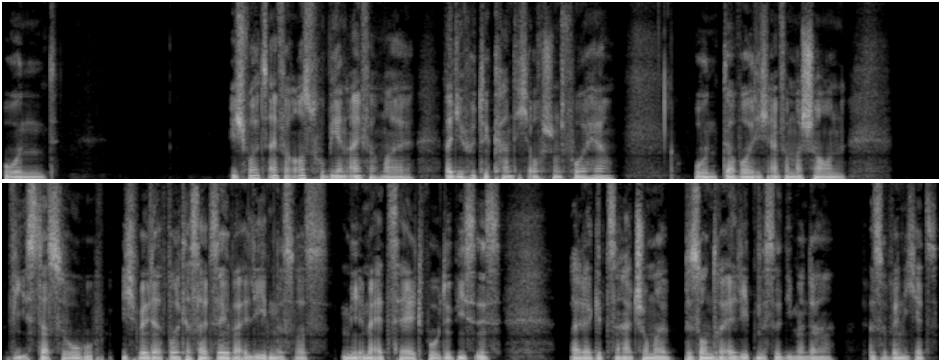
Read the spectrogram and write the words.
und ich wollte es einfach ausprobieren, einfach mal, weil die Hütte kannte ich auch schon vorher. Und da wollte ich einfach mal schauen, wie ist das so? Ich will das, wollte das halt selber erleben, das, was mir immer erzählt wurde, wie es ist. Weil da gibt's dann halt schon mal besondere Erlebnisse, die man da, also wenn ich jetzt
